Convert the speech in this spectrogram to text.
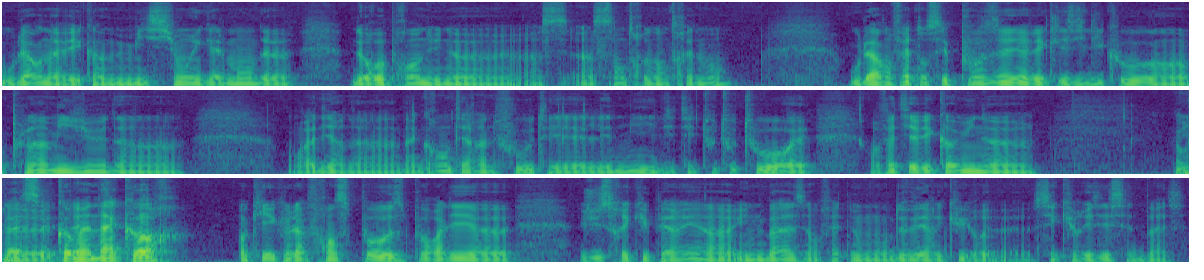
où là on avait comme mission également de, de reprendre une, un, centre d'entraînement, où là en fait on s'est posé avec les hélicos en plein milieu d'un on va dire d'un grand terrain de foot. Et l'ennemi il était tout autour. Et en fait il y avait comme une, comme un accord ok que la France pose pour aller euh, juste récupérer une base. En fait nous on devait sécuriser cette base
